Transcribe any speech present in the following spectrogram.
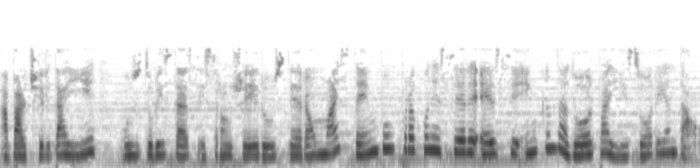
A partir daí, os turistas estrangeiros terão mais tempo para conhecer esse encantador país oriental.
